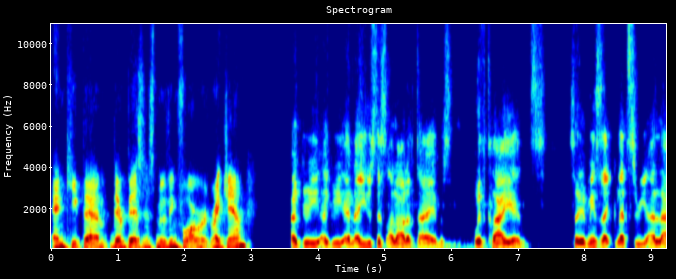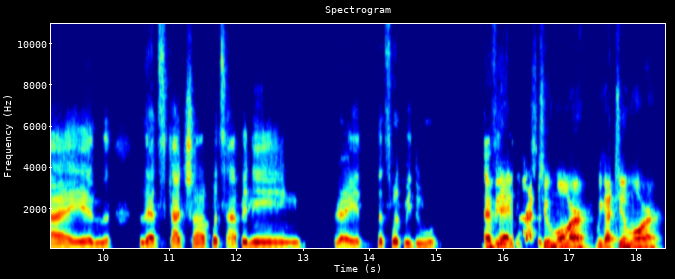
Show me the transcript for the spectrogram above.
and keep them their business moving forward, right, Jam? Agree, agree. And I use this a lot of times with clients. So it means like let's realign, let's catch up what's happening, right? That's what we do. okay, we got two more. We got two more.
